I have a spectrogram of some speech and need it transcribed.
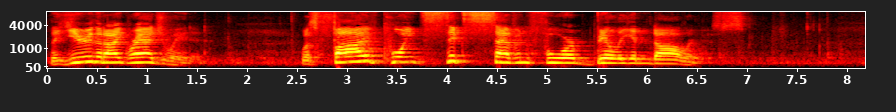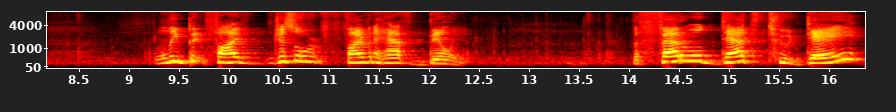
the year that I graduated, was $5.674 billion. Only five, just over five and a half billion. The federal debt today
